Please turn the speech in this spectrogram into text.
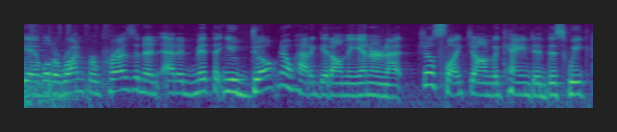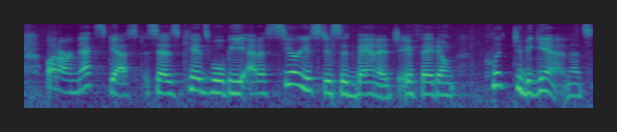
be able to run for president and admit that you don't know how to get on the internet, just like John McCain did this week. But our next guest says kids will be at a serious disadvantage if they don't click to begin. That's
